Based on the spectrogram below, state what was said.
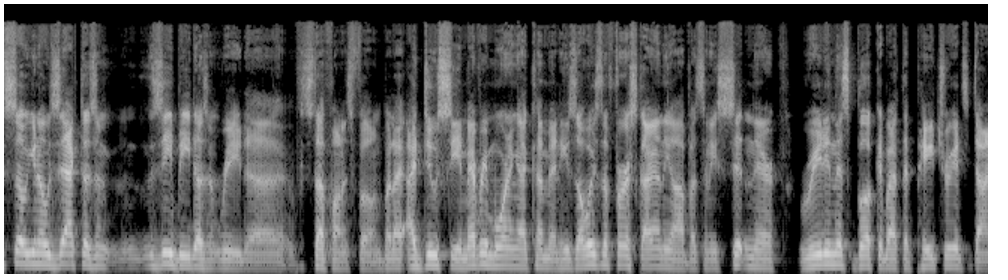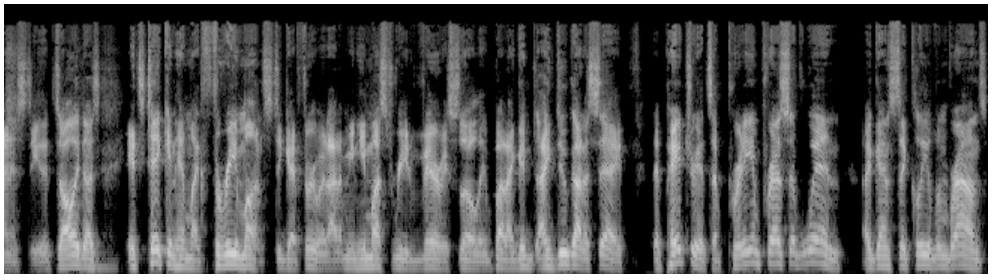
so you know, Zach doesn't ZB doesn't read uh, stuff on his phone, but I, I do see him every morning. I come in, he's always the first guy in the office, and he's sitting there reading this book about the Patriots dynasty. That's all he does. It's taken him like three months to get through it. I mean, he must read very slowly, but I could, I do got to say, the Patriots a pretty impressive win against the Cleveland Browns.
